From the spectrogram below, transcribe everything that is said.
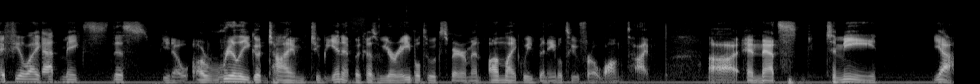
I feel like that makes this, you know, a really good time to be in it because we are able to experiment unlike we've been able to for a long time. Uh, and that's to me, yeah,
